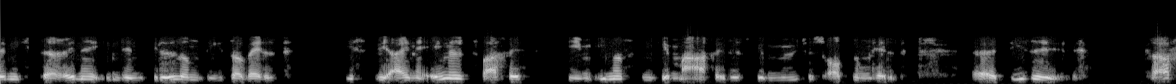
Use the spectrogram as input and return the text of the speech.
Seele nicht zerrinne in den Bildern dieser Welt, ist wie eine Engelswache, die im innersten Gemache des Gemütes Ordnung hält. Äh, diese Kraft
